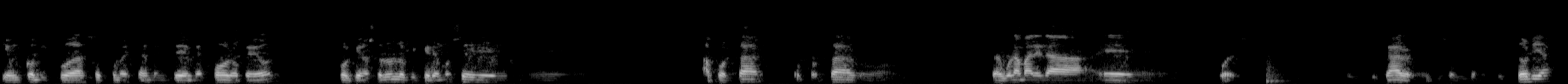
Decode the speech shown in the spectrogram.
que un cómic pueda ser comercialmente mejor o peor, porque nosotros lo que queremos es eh, aportar, aportar de alguna manera, pues, indicar el de nuestra historia,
